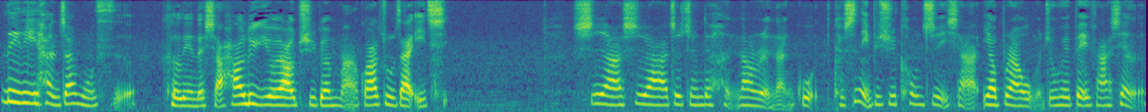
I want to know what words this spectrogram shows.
莉莉和詹姆死了，可怜的小哈利又要去跟麻瓜住在一起。是啊，是啊，这真的很让人难过。可是你必须控制一下，要不然我们就会被发现了。”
